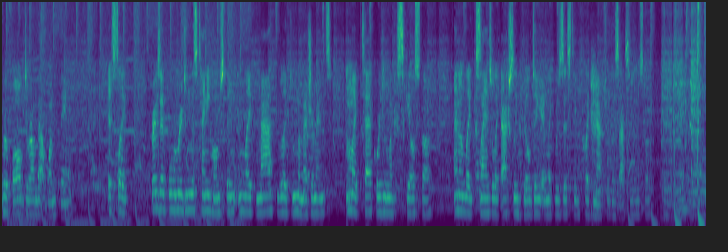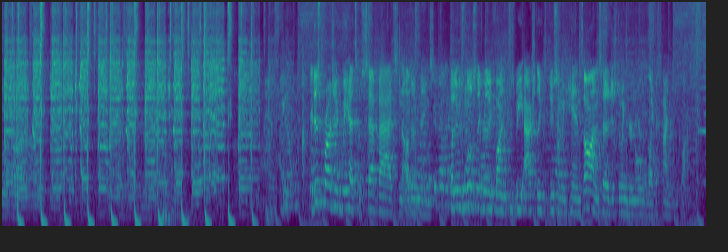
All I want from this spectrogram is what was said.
revolved around that one thing. It's like, for example, when we're doing this tiny homes thing in like math, we're like doing the measurements. In like tech, we're doing like scale stuff. And in like science, we're like actually building and like resisting like natural disasters and stuff. This project we had some setbacks and other things, but it was mostly really fun because we actually could do something hands-on instead of just doing your normal like assignment in class.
